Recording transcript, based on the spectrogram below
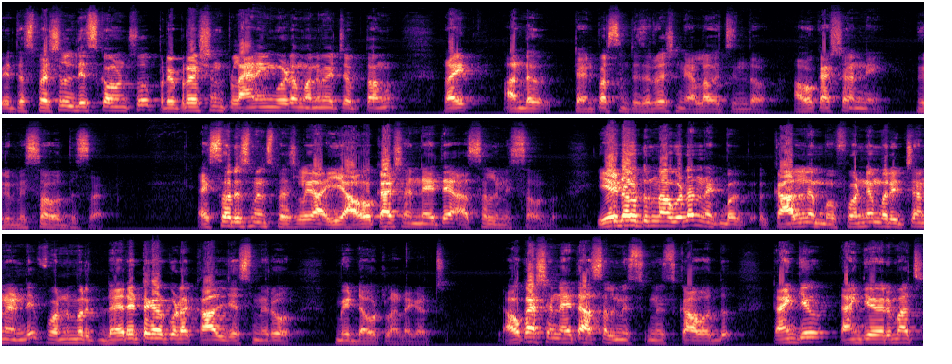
With special discounts preparation planning కూడా మనమే చెప్తాము. Right and ten percent reservation ఎలా వచ్చిందో అవకాశాన్ని మీరు మిస్ అవ్వద్దు సార్ ఎక్స్పరిస్మెంట్ స్పెషల్గా ఈ అవకాశాన్ని అయితే అస్సలు మిస్ అవ్వదు ఏ డౌట్ ఉన్నా కూడా నాకు కాల్ నెంబర్ ఫోన్ నెంబర్ ఇచ్చానండి. ఫోన్ నెంబర్ డైరెక్ట్గా కూడా కాల్ చేసి మీరు మీ డౌట్లు అడగచ్చు. అవకాశాన్ని అయితే అస్సలు మిస్ మిస్ కావద్దు. Thank you thank you very much.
